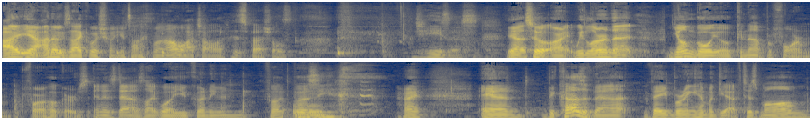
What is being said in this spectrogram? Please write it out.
I yeah, I know exactly which one you're talking about. I'll watch all of his specials. Jesus. Yeah. So all right, we learned that young Goyo cannot perform for hookers, and his dad's like, "Well, you couldn't even fuck mm-hmm. pussy, right?" And because of that, they bring him a gift. His mom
